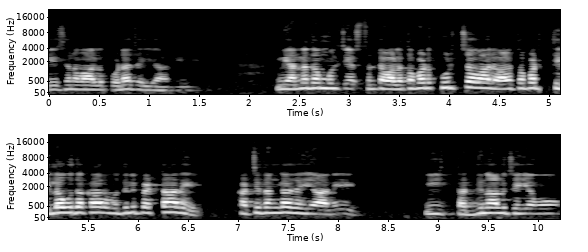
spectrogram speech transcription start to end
చేసిన వాళ్ళు కూడా చెయ్యాలి. మీ అన్నదమ్ములు చేస్తుంటే వాళ్ళతో పాటు కూర్చోవాలి. వాళ్ళతో పాటు తిల ఉదకాలు వదిలిపెట్టాలి. ఖచ్చితంగా చెయ్యాలి. ఈ తద్దినాలు చేయము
